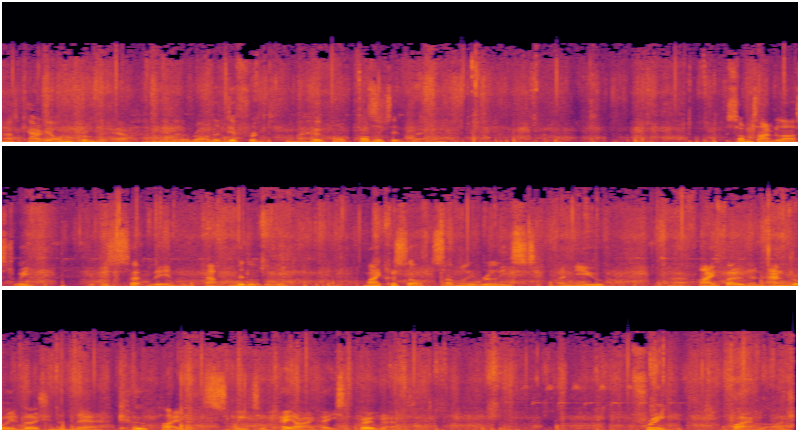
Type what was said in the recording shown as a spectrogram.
Now, to carry on from there in a rather different and I hope more positive vein, sometime last week, it was certainly in about the middle of the week, Microsoft suddenly released a new uh, iPhone and Android version of their Copilot suite of AI based programs. Free, by and large.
